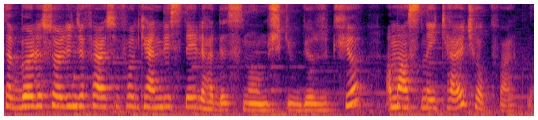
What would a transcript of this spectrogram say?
Tabi böyle söyleyince Persefon kendi isteğiyle Hades'in olmuş gibi gözüküyor ama aslında hikaye çok farklı.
